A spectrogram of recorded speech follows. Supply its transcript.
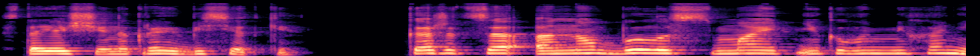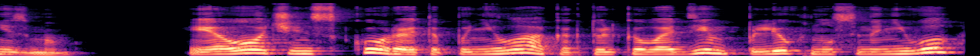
стоящее на краю беседки. Кажется, оно было с маятниковым механизмом. Я очень скоро это поняла, как только Вадим плюхнулся на него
